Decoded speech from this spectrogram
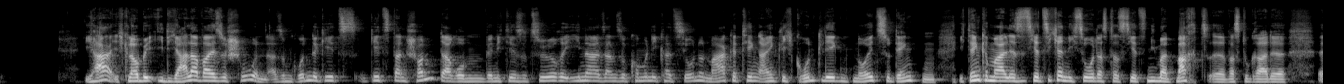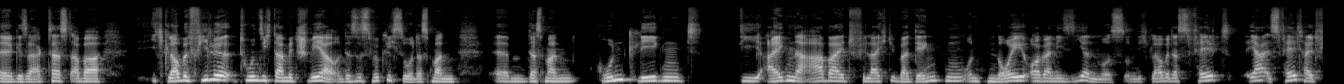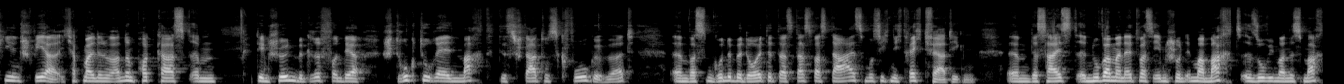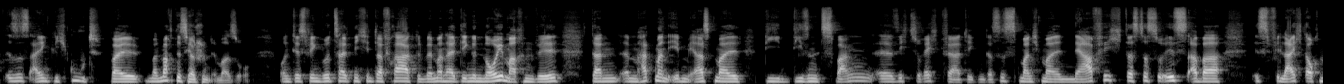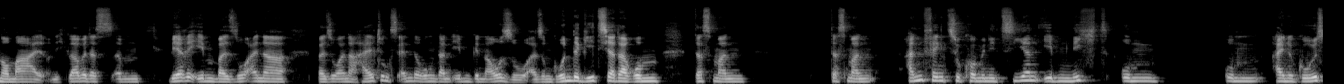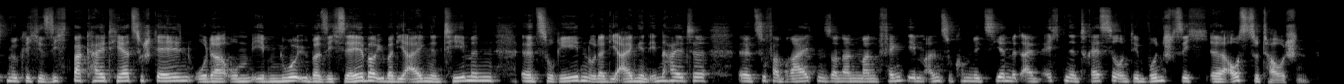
Ja, ich glaube idealerweise schon. Also im Grunde geht's geht's dann schon darum, wenn ich dir so zuhöre, Ina, dann so Kommunikation und Marketing eigentlich grundlegend neu zu denken. Ich denke mal, es ist jetzt sicher nicht so, dass das jetzt niemand macht, äh, was du gerade äh, gesagt hast, aber ich glaube, viele tun sich damit schwer. Und es ist wirklich so, dass man, ähm, dass man grundlegend die eigene Arbeit vielleicht überdenken und neu organisieren muss. Und ich glaube, das fällt, ja, es fällt halt vielen schwer. Ich habe mal in einem anderen Podcast ähm, den schönen Begriff von der strukturellen Macht des Status quo gehört, ähm, was im Grunde bedeutet, dass das, was da ist, muss sich nicht rechtfertigen. Ähm, das heißt, äh, nur weil man etwas eben schon immer macht, äh, so wie man es macht, ist es eigentlich gut, weil man macht es ja schon immer so. Und deswegen wird es halt nicht hinterfragt. Und wenn man halt Dinge neu machen will, dann ähm, hat man eben erstmal die, diesen Zwang, äh, sich zu rechtfertigen. Das ist manchmal nervig nervig, dass das so ist, aber ist vielleicht auch normal. Und ich glaube, das ähm, wäre eben bei so einer, bei so einer Haltungsänderung dann eben genauso. Also im Grunde geht es ja darum, dass man, dass man anfängt zu kommunizieren, eben nicht um um eine größtmögliche Sichtbarkeit herzustellen oder um eben nur über sich selber, über die eigenen Themen äh, zu reden oder die eigenen Inhalte äh, zu verbreiten, sondern man fängt eben an zu kommunizieren mit einem echten Interesse und dem Wunsch, sich äh, auszutauschen.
